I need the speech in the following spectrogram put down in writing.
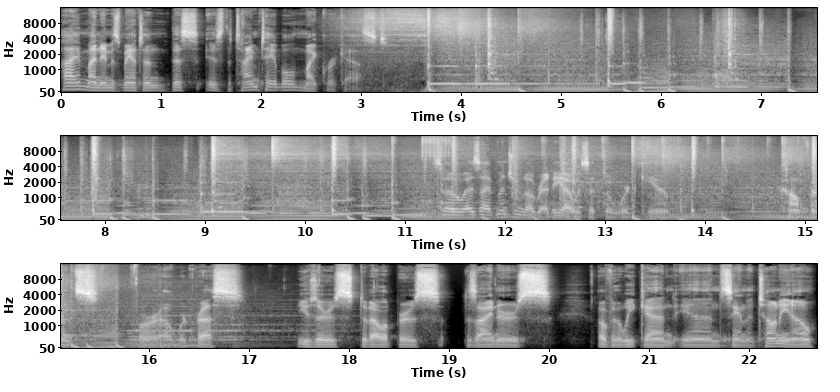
Hi, my name is Manton. This is the Timetable Microcast. So, as I've mentioned already, I was at the WordCamp conference for uh, WordPress users, developers, designers over the weekend in San Antonio.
